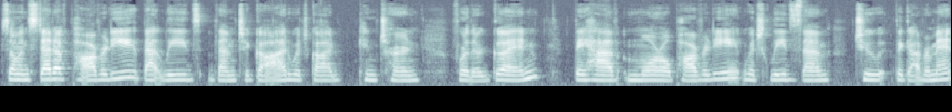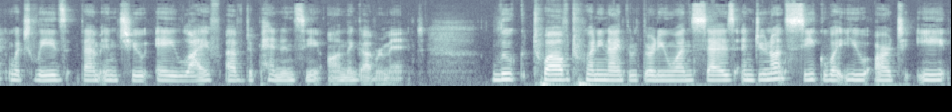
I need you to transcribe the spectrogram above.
So instead of poverty that leads them to God, which God can turn for their good, they have moral poverty, which leads them to the government, which leads them into a life of dependency on the government. Luke 12, 29 through 31 says, And do not seek what you are to eat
